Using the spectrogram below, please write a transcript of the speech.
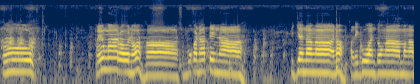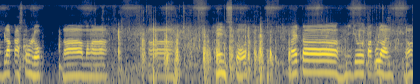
So, ngayong araw, no, ah, subukan natin na bigyan ng ah, ano, paliguan tong ah, mga black astrolop na mga ah, hens ko. Kahit ah, medyo tagulan, no,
